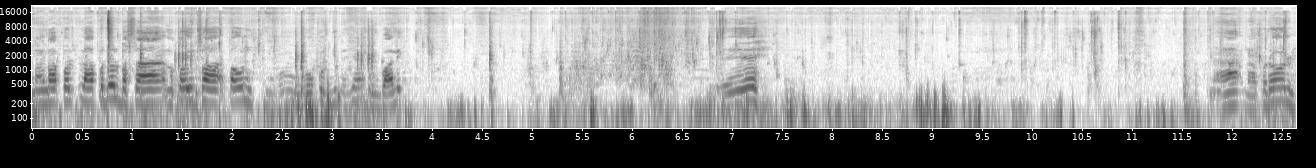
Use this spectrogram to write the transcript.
Munang napol lapo dul basta makawin sa taon. Bukod gid na siya, balik. Eh. Na, lapo dul.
